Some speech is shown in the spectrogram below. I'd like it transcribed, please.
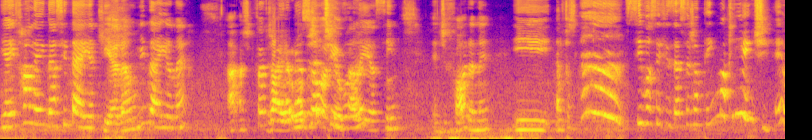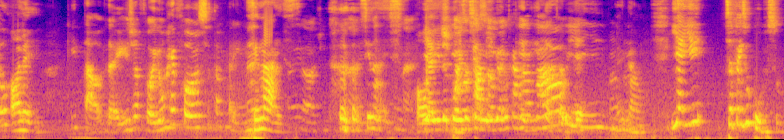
E aí falei dessa ideia, que era uma ideia, né? Acho que foi a Já era um pessoa objetivo, que eu né? falei assim, é, de fora, né? E ela falou assim: ah, se você fizer, você já tem uma cliente, eu. Olha aí. E tal. Daí já foi um reforço também, né? Sinais. Foi ótimo. Sinais. E aí, depois Uma a sua pessoa amiga no carnaval, e aí... Uhum. Legal. E aí, você fez o curso.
